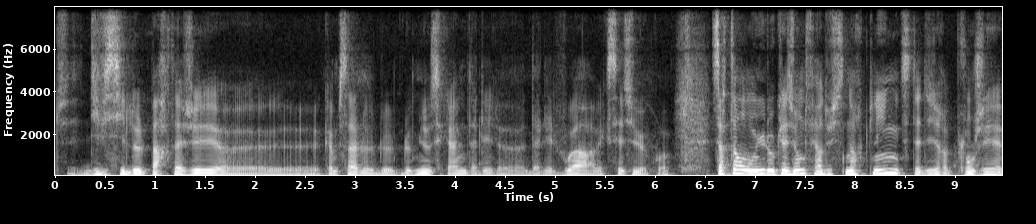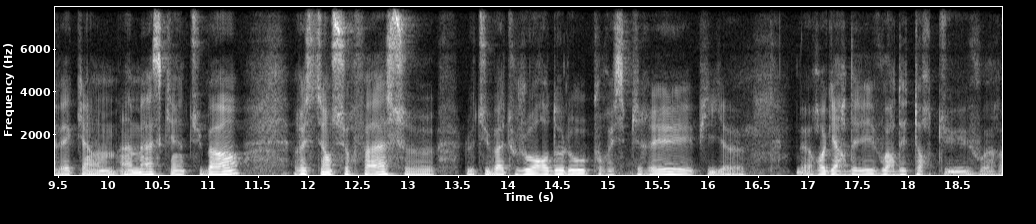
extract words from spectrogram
c'est difficile de le partager euh, comme ça. Le, mieux, c'est quand même d'aller le, d'aller le voir avec ses yeux. Quoi. Certains ont eu l'occasion de faire du snorkeling, c'est-à-dire plonger avec un, masque et un tuba, rester en surface, euh, le tuba toujours hors de l'eau pour respirer, et puis euh, regarder, voir des tortues, voir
